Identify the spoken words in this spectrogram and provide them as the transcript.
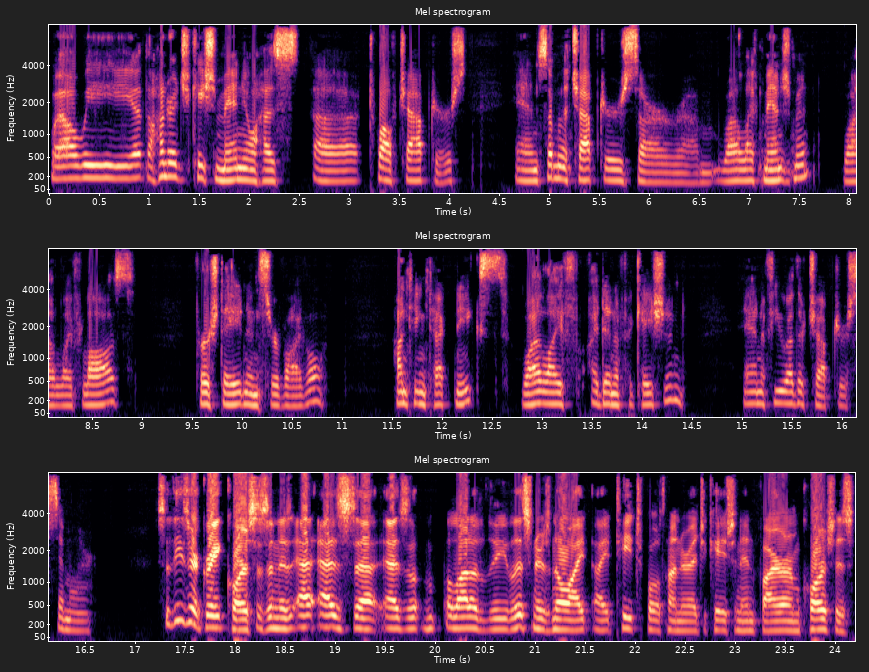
Well, we the Hunter Education Manual has uh, 12 chapters, and some of the chapters are um, wildlife management, wildlife laws, first aid and survival, hunting techniques, wildlife identification, and a few other chapters similar. So these are great courses, and as as, uh, as a lot of the listeners know, I, I teach both hunter education and firearm courses.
